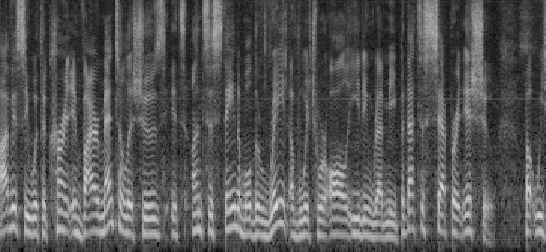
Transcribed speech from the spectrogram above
Obviously, with the current environmental issues, it's unsustainable the rate of which we're all eating red meat, but that's a separate issue. But we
